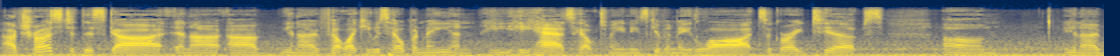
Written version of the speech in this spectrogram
I trusted this guy and I, I, you know, felt like he was helping me and he, he has helped me and he's given me lots of great tips. Um, you know,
